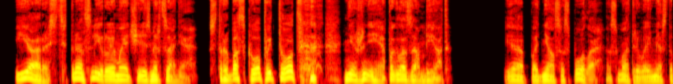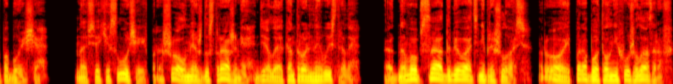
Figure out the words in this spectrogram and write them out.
— ярость, транслируемая через мерцание. Стробоскоп и тот нежнее по глазам бьет. Я поднялся с пола, осматривая место побоища. На всякий случай прошел между стражами, делая контрольные выстрелы. Одного пса добивать не пришлось. Рой поработал не хуже лазеров.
